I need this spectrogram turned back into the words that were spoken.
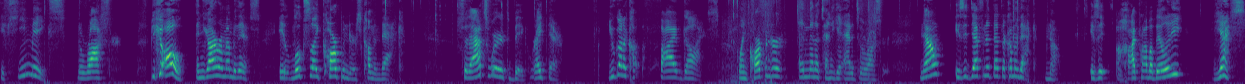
if he makes the roster. Because oh, and you gotta remember this. It looks like Carpenter's coming back. So that's where it's big, right there. You got to cut five guys when Carpenter and Benintendi get added to the roster. Now, is it definite that they're coming back? No. Is it a high probability? Yes.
